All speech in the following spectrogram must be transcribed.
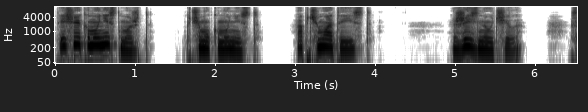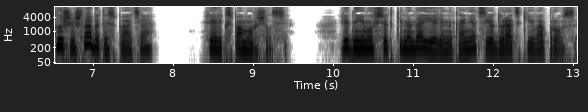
ты еще и коммунист, может?» «Почему коммунист?» «А почему атеист?» «Жизнь научила. Слушай, шла бы ты спать, а?» Феликс поморщился. Видно, ему все-таки надоели, наконец, ее дурацкие вопросы.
